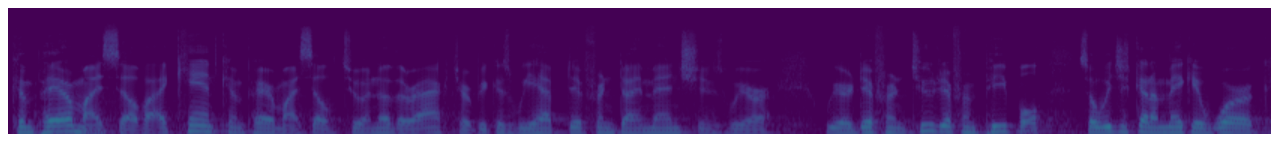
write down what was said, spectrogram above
compare myself. I can't compare myself to another actor because we have different dimensions. We are we are different, two different people. So we just got to make it work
